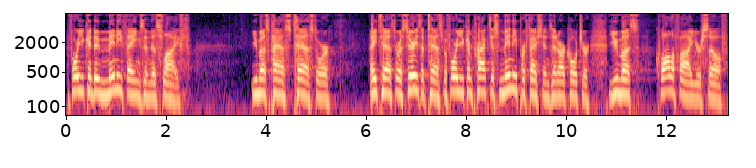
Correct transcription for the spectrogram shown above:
Before you can do many things in this life, you must pass test or a test or a series of tests before you can practice many professions in our culture. You must qualify yourself,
